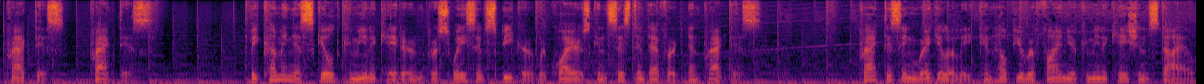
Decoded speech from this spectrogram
practice, practice. Becoming a skilled communicator and persuasive speaker requires consistent effort and practice. Practicing regularly can help you refine your communication style,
